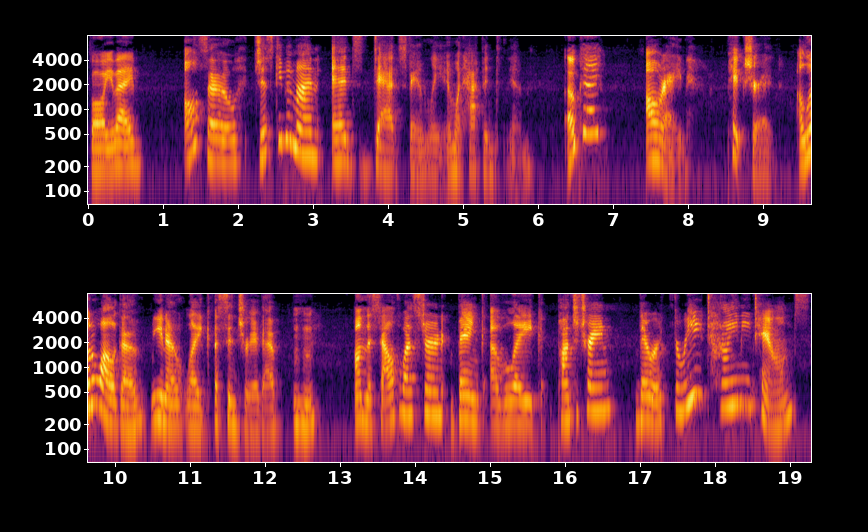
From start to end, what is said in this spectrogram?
For you, babe. Also, just keep in mind Ed's dad's family and what happened to them. Okay. All right, picture it. A little while ago, you know, like a century ago, Mm-hmm. on the southwestern bank of Lake Pontchartrain, there were three tiny towns.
